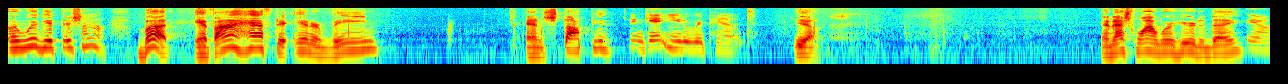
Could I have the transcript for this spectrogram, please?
And we'll get this out. But if I have to intervene and stop you and get you to repent. Yeah. And that's why we're here today. Yeah.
